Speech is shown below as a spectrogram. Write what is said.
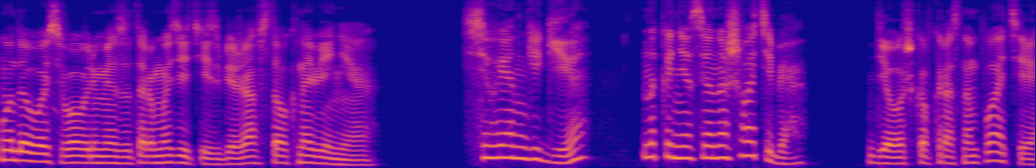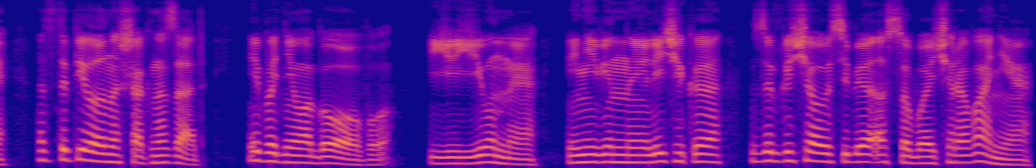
удалось вовремя затормозить, избежав столкновения. «Сюэн Гиге, наконец я нашла тебя!» Девушка в красном платье отступила на шаг назад и подняла голову. Ее юное и невинное личико заключало в себе особое очарование,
